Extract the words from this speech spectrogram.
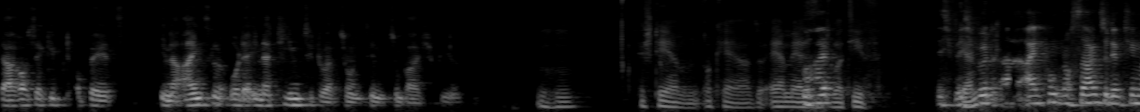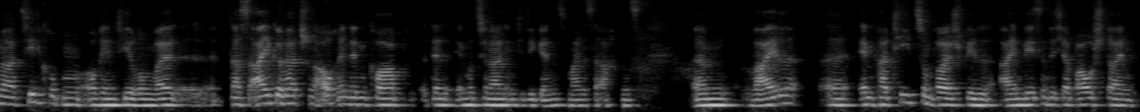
daraus ergibt, ob wir jetzt in einer Einzel- oder in einer Teamsituation sind zum Beispiel. Mhm. Verstehe. Okay, also eher mehr situativ. Ich, ich, würde einen Punkt noch sagen zu dem Thema Zielgruppenorientierung, weil äh, das Ei gehört schon auch in den Korb der emotionalen Intelligenz meines Erachtens, ähm, weil äh, Empathie zum Beispiel ein wesentlicher Baustein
